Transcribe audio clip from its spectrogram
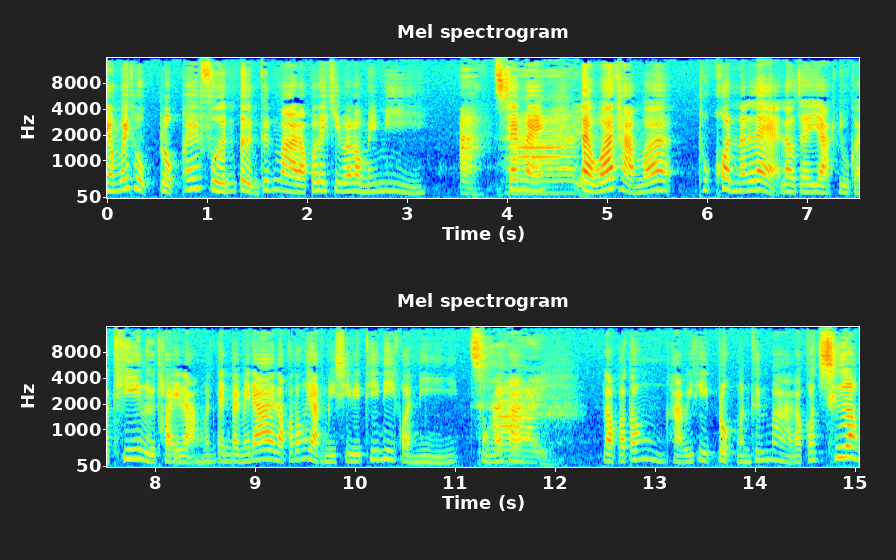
ยังไม่ถูกปลุกให้ฟื้นตื่นขึ้นมา เราก็เลยคิดว่าเราไม่มีอะใช่ไหม แต่ว่าถามว่าทุกคนนั่นแหละ เราจะอยากอยู่กับที่หรือถอยหลังมันเป็นไปไม่ได้ เราก็ต้องอยากมีชีวิตที่ดีกว่านี้ถูกไหมคะใช่ เราก็ต้องหาวิธีปลุกมันขึ้นมา แล้วก็เชื่อม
